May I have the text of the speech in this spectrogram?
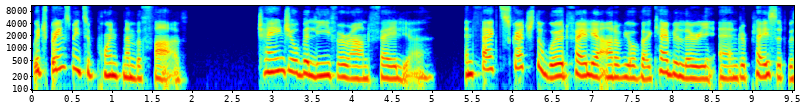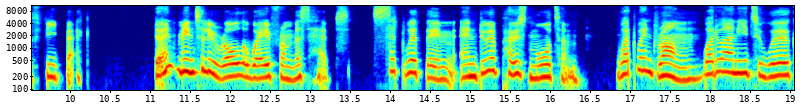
Which brings me to point number five Change your belief around failure. In fact, scratch the word failure out of your vocabulary and replace it with feedback. Don't mentally roll away from mishaps. Sit with them and do a post mortem. What went wrong? What do I need to work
